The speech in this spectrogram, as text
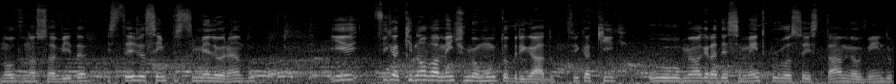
novo na sua vida, esteja sempre se melhorando. E fica aqui novamente o meu muito obrigado. Fica aqui o meu agradecimento por você estar me ouvindo.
